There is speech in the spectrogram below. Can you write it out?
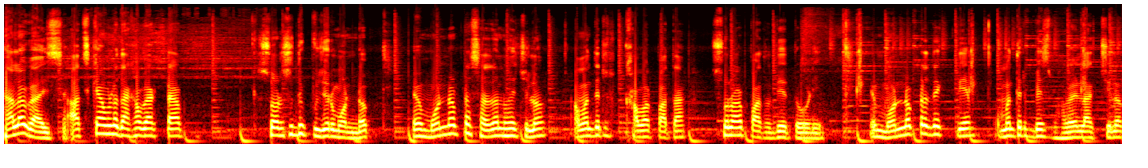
হ্যালো গাইস, আজকে আমরা দেখাবো একটা সরস্বতী পুজোর মণ্ডপ। এবং মণ্ডপটা সাজানো হয়েছিল আমাদের খাবার পাতা, সোনার পাতা দিয়ে তৈরি। এই মণ্ডপটা দেখতে আমাদের বেশ ভালোই লাগছিল।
